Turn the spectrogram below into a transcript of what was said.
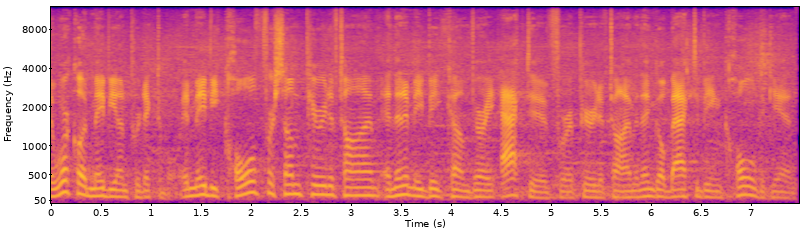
the workload may be unpredictable. It may be cold for some period of time, and then it may become very active for a period of time, and then go back to being cold again.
